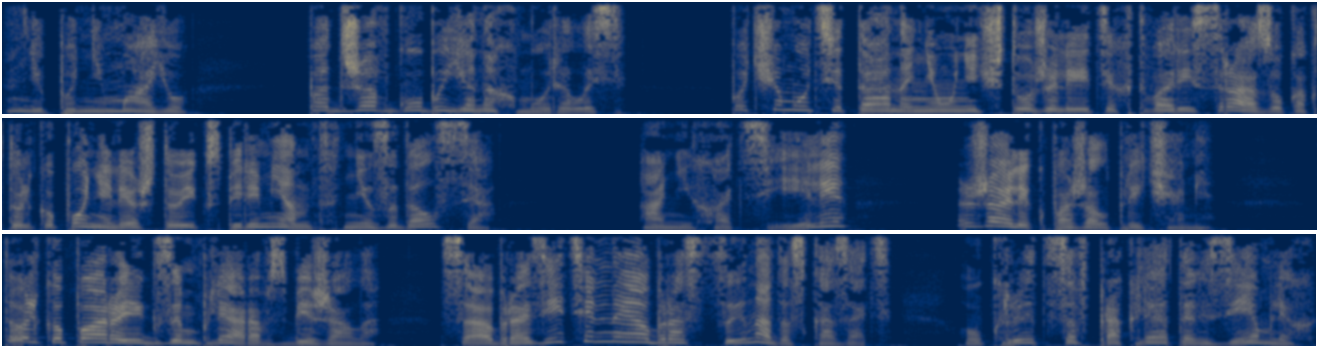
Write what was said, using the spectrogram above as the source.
«Не понимаю». Поджав губы, я нахмурилась. Почему титаны не уничтожили этих тварей сразу, как только поняли, что эксперимент не задался? Они хотели? Жалик пожал плечами. Только пара экземпляров сбежала. Сообразительные образцы, надо сказать. Укрыться в проклятых землях,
